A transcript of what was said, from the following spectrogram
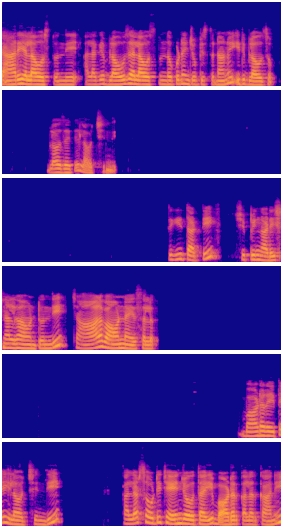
శారీ ఎలా వస్తుంది అలాగే బ్లౌజ్ ఎలా వస్తుందో కూడా నేను చూపిస్తున్నాను. ఇది బ్లౌజు. బ్లౌజ్ అయితే ఇలా వచ్చింది. త్రీ థర్టీ షిప్పింగ్ అడిషనల్గా ఉంటుంది. చాలా బాగున్నాయి అసలు. బార్డర్ అయితే ఇలా వచ్చింది. కలర్స్ ఒకటి చేంజ్ అవుతాయి. బార్డర్ కలర్ కానీ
